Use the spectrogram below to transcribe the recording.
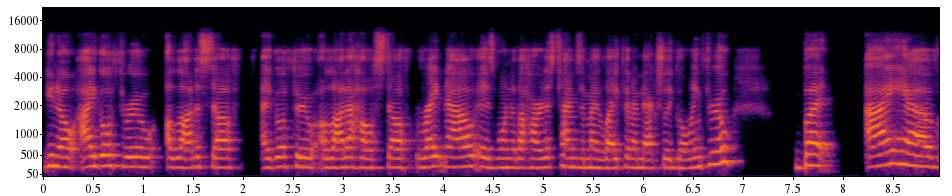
You know, I go through a lot of stuff. I go through a lot of health stuff. Right now is one of the hardest times in my life that I'm actually going through. But I have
